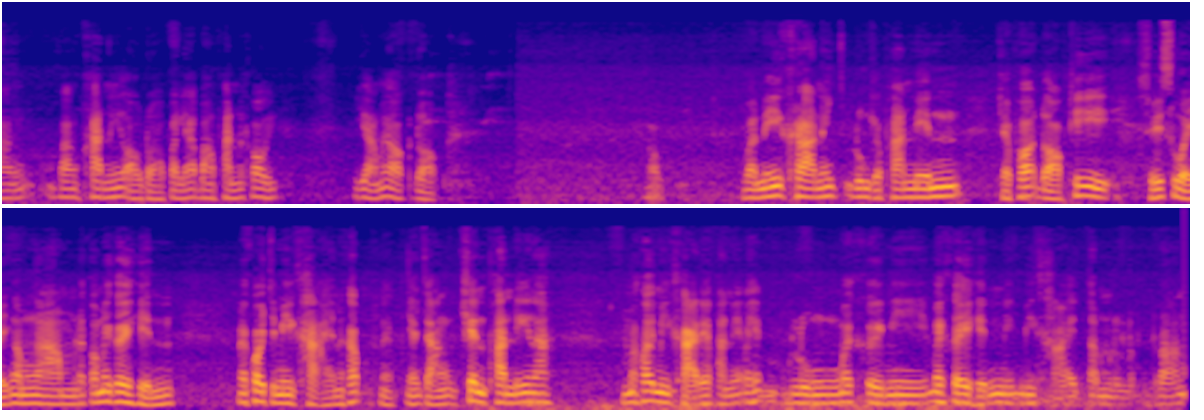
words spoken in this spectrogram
บางบางพันธุ์นี้ออกดอกไปแล้ว บางพันธุ์ก็ ยังไม่ออกดอก วันนี้คราวนี้ลุงจะพาเน้น เฉพาะดอกที่สวยๆงามๆแล้วก็ไม่เคยเห็น ไม่ค่อยจะมีขายนะครับอย่างางเช่นพันนี้นะไม่ค่อยมีขายในพันนี้ลุงไม่เคยมีไม่เคยเห็นมีมีขายตามร้าน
